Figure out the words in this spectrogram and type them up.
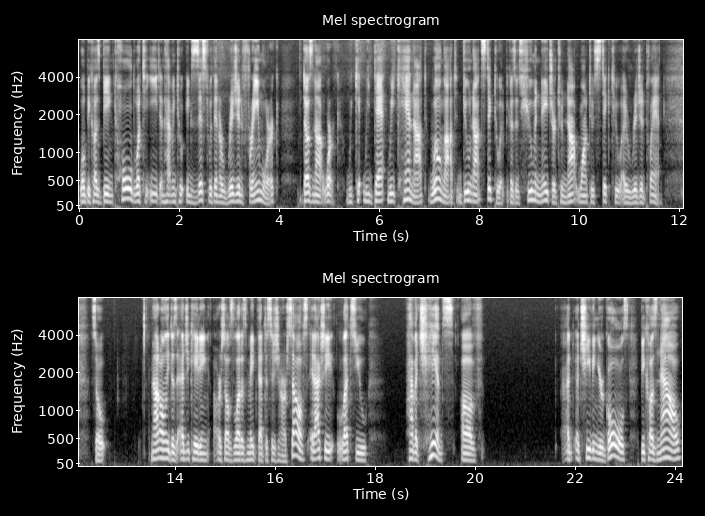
Well, because being told what to eat and having to exist within a rigid framework does not work. We can, we da- we cannot, will not, do not stick to it because it's human nature to not want to stick to a rigid plan. So not only does educating ourselves let us make that decision ourselves, it actually lets you have a chance of achieving your goals because now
